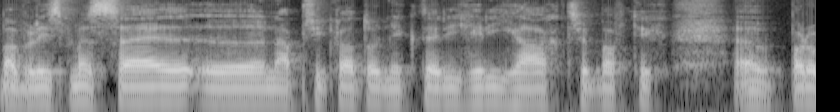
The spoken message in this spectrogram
Bavili jsme se e, například o některých rýhách, třeba v těch e,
